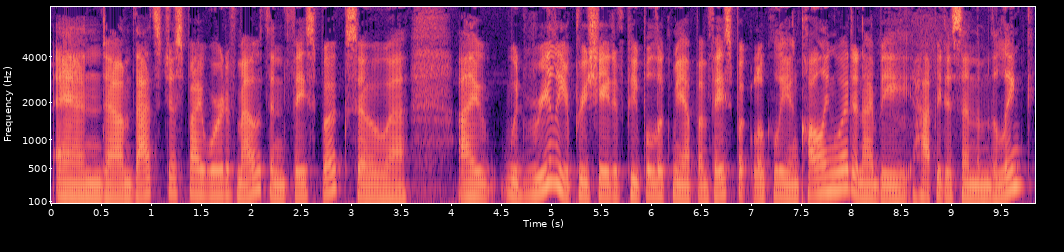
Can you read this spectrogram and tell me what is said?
and um, that's just by word of mouth and Facebook. So. Uh, I would really appreciate if people look me up on Facebook locally in Collingwood, and I'd be happy to send them the link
